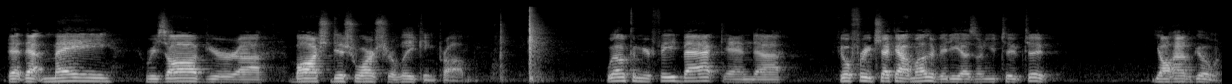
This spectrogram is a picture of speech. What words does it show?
that that may resolve your uh, Bosch dishwasher leaking problem. Welcome your feedback and uh, feel free to check out my other videos on YouTube too. Y'all have a good one.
